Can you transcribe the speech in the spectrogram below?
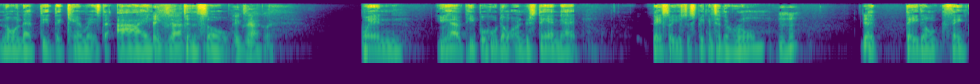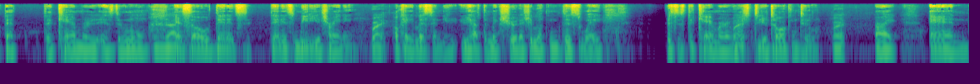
knowing that the, the camera is the eye Exactly. to the soul. Exactly. When you have people who don't understand that, they're so used to speaking to the room mm-hmm. Yeah. that they don't think that the camera is the room. Exactly. And so then it's then it's media training. Right. Okay, listen, you, you have to make sure that you're looking this way. This is the camera Right. which you're talking to. Right. All right. And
